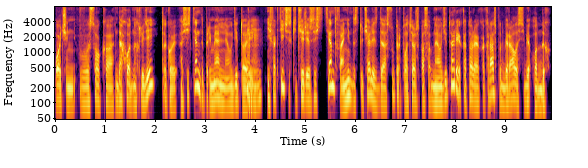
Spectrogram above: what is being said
очень высокодоходных людей, такой ассистенты премиальной аудитории. Мгм. И фактически через ассистентов они достучались до суперплатежеспособной аудитории, которая как раз подбирала себе отдых.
